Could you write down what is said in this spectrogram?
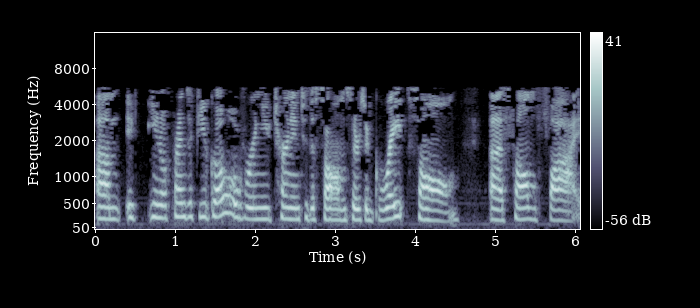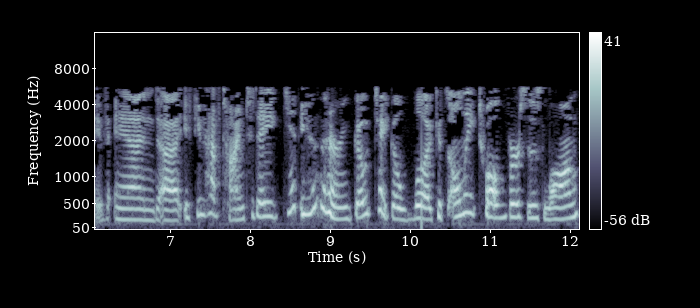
um, if, you know, friends, if you go over and you turn into the Psalms, there's a great Psalm uh, Psalm 5. And uh, if you have time today, get in there and go take a look. It's only 12 verses long,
